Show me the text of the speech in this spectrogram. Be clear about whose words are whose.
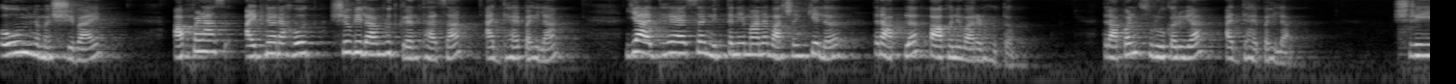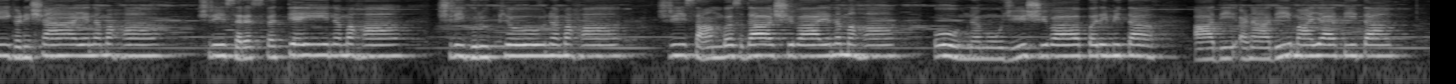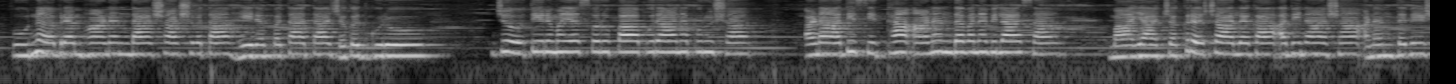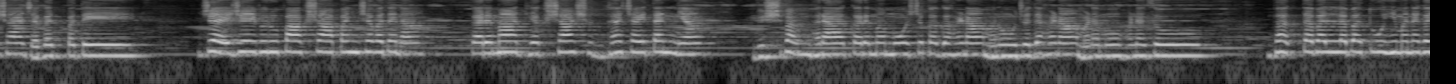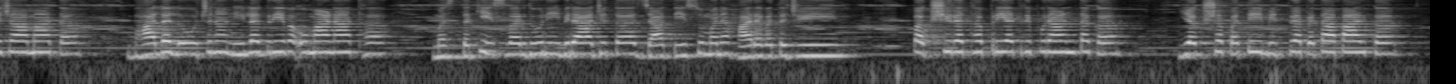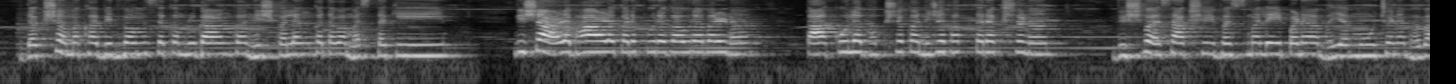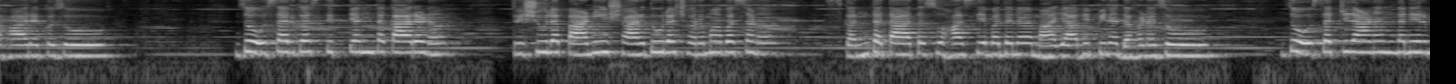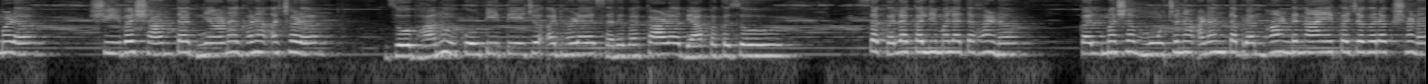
Speaker 1: ओम नम शिवाय. आपण आज ऐकणार आहोत शिवलीलामृत ग्रंथाचा अध्याय पहिला. या अध्यायाचं नित्यनेमानं वाचन केलं तर आपलं पापनिवारण होतं. तर आपण सुरू करूया अध्याय पहिला. श्री गणेशाय नमः श्री सरस्वत्यै नमः श्री गुरुभ्यो नमः श्री सांब सदाशिवाय नमः ओम नमो जी शिवा परिमिता आदि अनादि मायातीता पूर्ण ब्रह्मानंदा शाश्वता हेरंबताता जगद्गुरो। ज्योतिर्मय स्वरूपा पुराण पुरुषा अनादिसिद्धा आनंदवनविलासा माया चक्रचालका अविनाशा अनंतवेशा जगत्पते। जय जय गुरुपाक्षा पंचवदना कर्माध्यक्षा शुद्ध चैतन्या विश्वंभरा मनोजदहणा मनमोहनजो। भक्तवल्लभ तू हि मनगजा मात भाललोचन नीलग्रीव उमानाथ मस्तकी स्वर्धुनी विराजित जाती सुमन हारवतजी। पक्षीरथ प्रिय त्रिपुरांतक यक्षपती मित्र प्रतापार्क दक्षमख विध्वंसक मृगांक निष्कलंक तव मस्तकी। विशाळ भाळ कर्पूर गौरवर्ण काकुल भक्षक निजभक्त रक्षण विश्वसाक्षी भस्मलेपण भयमोचन भवहारक जो सर्गस्थित्यंत कारण त्रिशूल पाणी शार्दूल चर्म वसन स्कंदतात सुहास्य बदन माया विपिन दहन जो. जो सच्चिदानंद निर्मळ शिव शांत ज्ञान घन अचळ जो भानु कोटी तेज अढळ सर्व काळ व्यापक जो. सकल कलिमल दहन कल्मष मोचन अनंत ब्रह्मांड नायक जगरक्षण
